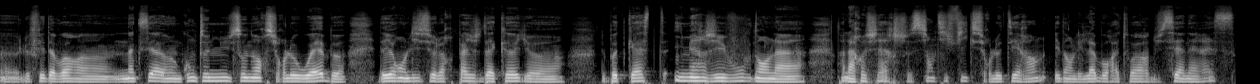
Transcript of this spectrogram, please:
euh, le fait d'avoir un accès à un contenu sonore sur le web. D'ailleurs, on lit sur leur page d'accueil euh, de podcast, immergez-vous dans la, dans la recherche scientifique sur le terrain et dans les laboratoires du CNRS.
